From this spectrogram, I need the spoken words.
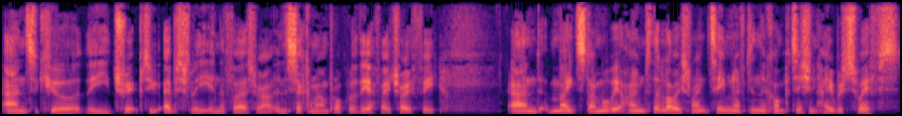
and secure the trip to Ebbsfleet in the first round, in the second round proper of the FA Trophy. And Maidstone will be at home to the lowest ranked team left in the competition, Heybridge Swifts.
